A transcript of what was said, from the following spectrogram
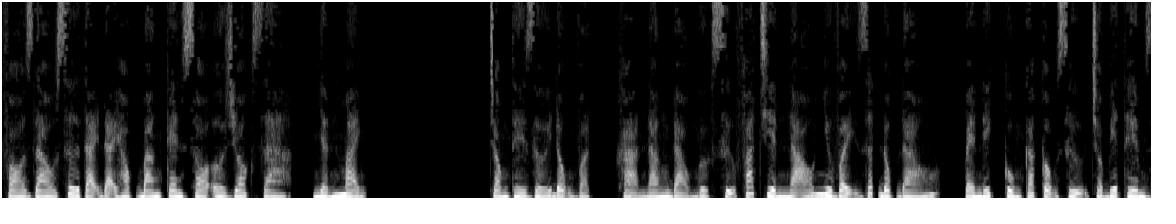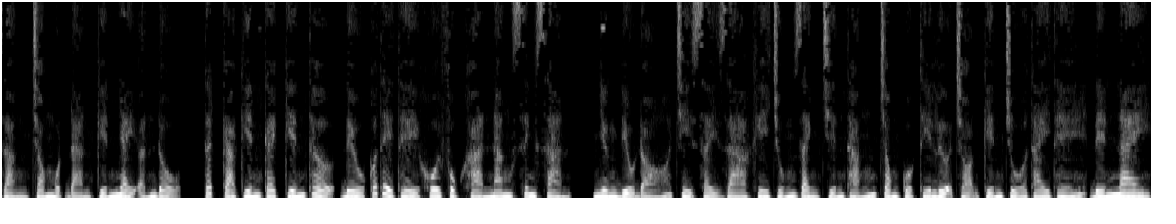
phó giáo sư tại Đại học bang Kansas ở Georgia, nhấn mạnh. Trong thế giới động vật, khả năng đảo ngược sự phát triển não như vậy rất độc đáo. Penick cùng các cộng sự cho biết thêm rằng trong một đàn kiến nhảy Ấn Độ, tất cả kiến cái kiến thợ đều có thể thể khôi phục khả năng sinh sản, nhưng điều đó chỉ xảy ra khi chúng giành chiến thắng trong cuộc thi lựa chọn kiến chúa thay thế. Đến nay,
